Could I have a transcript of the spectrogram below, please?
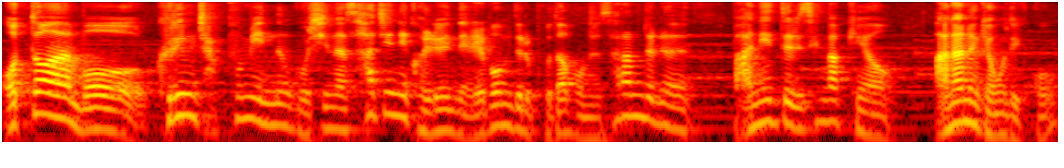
어떠한 뭐 그림 작품이 있는 곳이나 사진이 걸려 있는 앨범들을 보다 보면 사람들은 많이들 생각해요. 안 하는 경우도 있고,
